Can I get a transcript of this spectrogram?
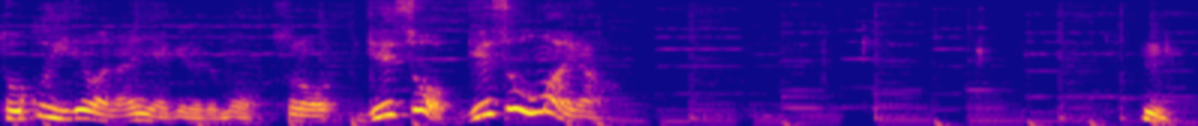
得意ではないんやけれども、その、ゲソ、ゲソうまいな。うん。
